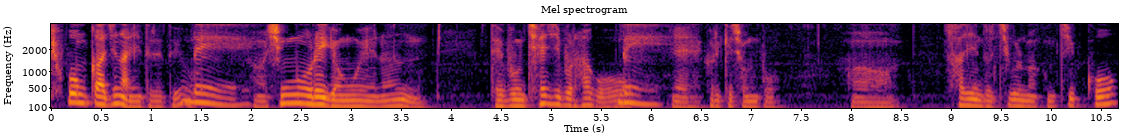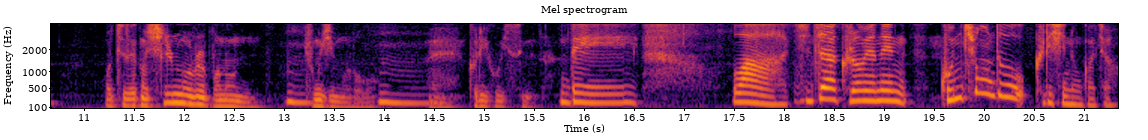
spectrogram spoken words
표본까지는 아니더라도요. 네. 어, 식물의 경우에는 대부분 채집을 하고 네. 예, 그렇게 전부 어, 사진도 찍을 만큼 찍고 어찌됐건 실물을 보는 음. 중심으로 음. 예, 그리고 있습니다. 네. 와, 진짜 그러면은 곤충도 그리시는 거죠.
